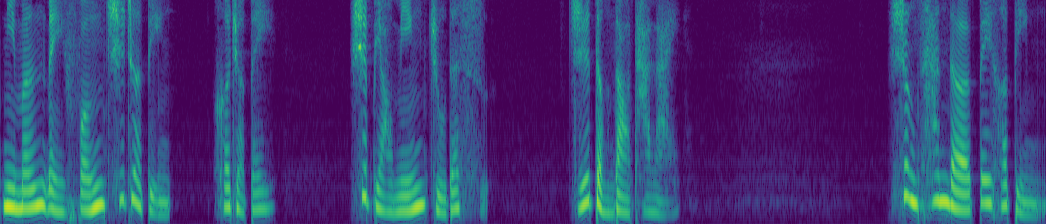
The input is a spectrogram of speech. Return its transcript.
你们每逢吃这饼、喝这杯，是表明主的死，只等到他来。圣餐的杯和饼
